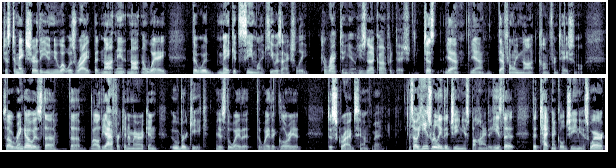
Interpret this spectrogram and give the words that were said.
just to make sure that you knew what was right, but not in not in a way that would make it seem like he was actually correcting you He's not confrontational. just yeah yeah definitely not confrontational so ringo is the the well the african american uber geek is the way that the way that gloria describes him Right. so he's really the genius behind it. He's the the technical genius. Where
